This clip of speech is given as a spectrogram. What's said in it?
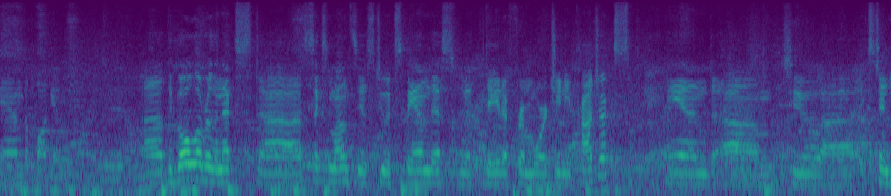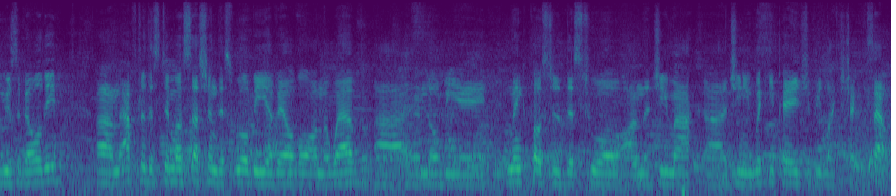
and the plugin. Uh, the goal over the next uh, six months is to expand this with data from more GENI projects and um, to uh, extend usability. Um, after this demo session, this will be available on the web, uh, and there'll be a link posted to this tool on the GMOC uh, GENI wiki page if you'd like to check this out.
